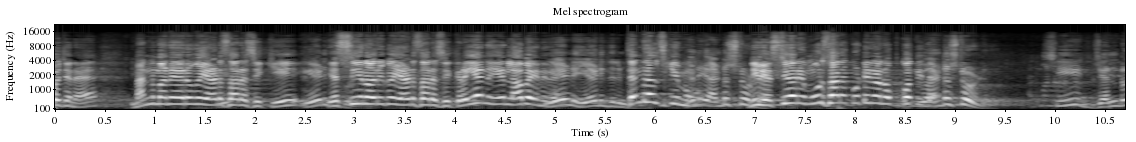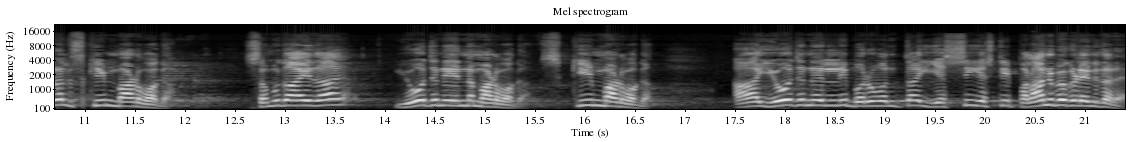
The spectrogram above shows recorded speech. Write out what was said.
ಯೋಜನೆ ನನ್ನ ಮನೆಯವರಿಗೂ ಎರಡ್ ಸಾವಿರ ಸಿಕ್ಕಿ. ಎಸ್ ಸಿನವರಿಗೂ ಎರಡ್ ಸಾವಿರ ಸಿಕ್ಕರೆ ಏನ್ ಏನ್ ಲಾಭ ಏನಿದೆ ಹೇಳಿ ಹೇಳಿದ್ರಿ ಜನರಲ್ ಸ್ಕೀಮ್ understood. ನೀವು ಎಸ್ ಸಿ ಅವರಿಗೆ ಮೂರ್ ಸಾವಿರ ಕೊಟ್ಟು ನಾನು ಒಪ್ಕೋತಿದ್ದೆ ಅಂಡರ್ಸ್ಟೂಡ್ ಸಿ ಜನರಲ್ ಸ್ಕೀಮ್ ಮಾಡುವಾಗ ಸಮುದಾಯದ ಯೋಜನೆಯನ್ನ ಮಾಡುವಾಗ ಸ್ಕೀಮ್ ಮಾಡುವಾಗ ಆ ಯೋಜನೆಯಲ್ಲಿ ಬರುವಂಥ ಎಸ್ ಸಿ ಎಸ್ ಟಿ ಫಲಾನುಭವಿಗಳೇನಿದ್ದಾರೆ,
